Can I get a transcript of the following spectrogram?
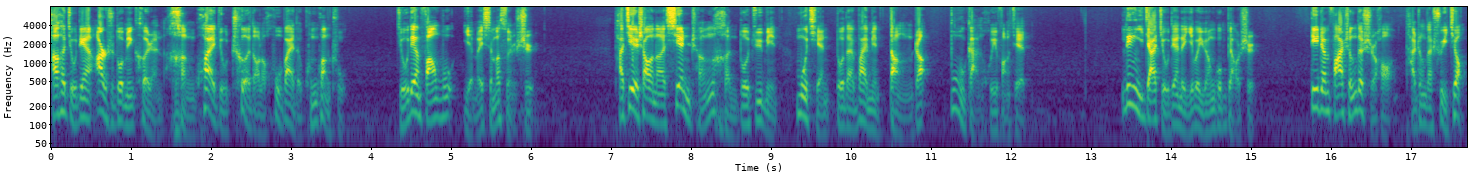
他和酒店二十多名客人很快就撤到了户外的空旷处，酒店房屋也没什么损失。他介绍呢，县城很多居民目前都在外面等着，不敢回房间。另一家酒店的一位员工表示，地震发生的时候，他正在睡觉，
